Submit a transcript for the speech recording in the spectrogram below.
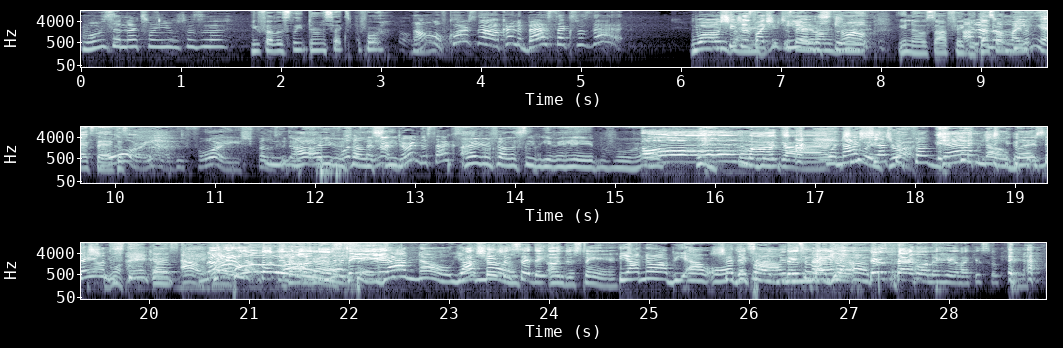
What was the next one you was supposed to say? You fell asleep during sex before? No, of course not. What kind of bad sex was that? Well, she just like she just He said if I'm understood. drunk, you know. So I figured Oh, no, that's no, why I'm like, let me ask that. Before, yeah, before you fell asleep. I even fell asleep. Not during the sex. I even fell asleep giving head before. Oh my god! When I shut drunk. the fuck down, no, but they understand because. No, they don't fucking understand. y'all know, y'all Why she just said they understand? y'all know I'll be out all Shit, the time. There's too. and I pat, get up. there's pat on the head like it's okay.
